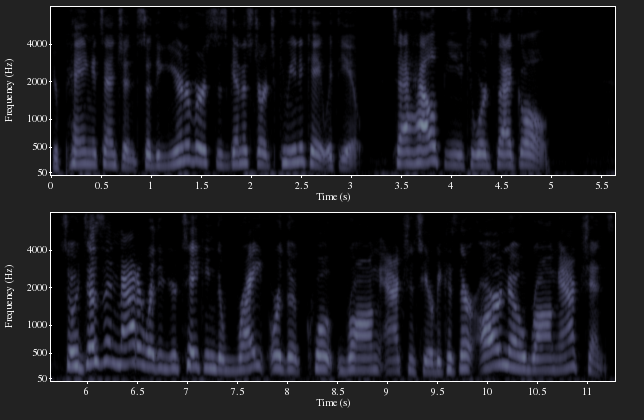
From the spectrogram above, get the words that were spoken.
You're paying attention. So the universe is going to start to communicate with you to help you towards that goal. So it doesn't matter whether you're taking the right or the quote wrong actions here because there are no wrong actions.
